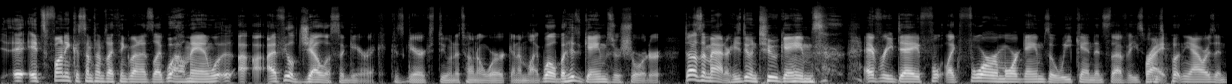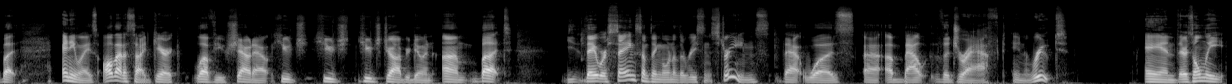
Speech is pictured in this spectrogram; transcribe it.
it's funny because sometimes I think about it as like, well, man, I, feel jealous of Garrick because Garrick's doing a ton of work, and I'm like, well, but his games are shorter. Doesn't matter. He's doing two games every day, four, like four or more games a weekend and stuff. He's, he's putting the hours in. But, anyways, all that aside, Garrick, love you. Shout out, huge, huge, huge job you're doing. Um, but they were saying something in one of the recent streams that was uh, about the draft in Root and there's only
